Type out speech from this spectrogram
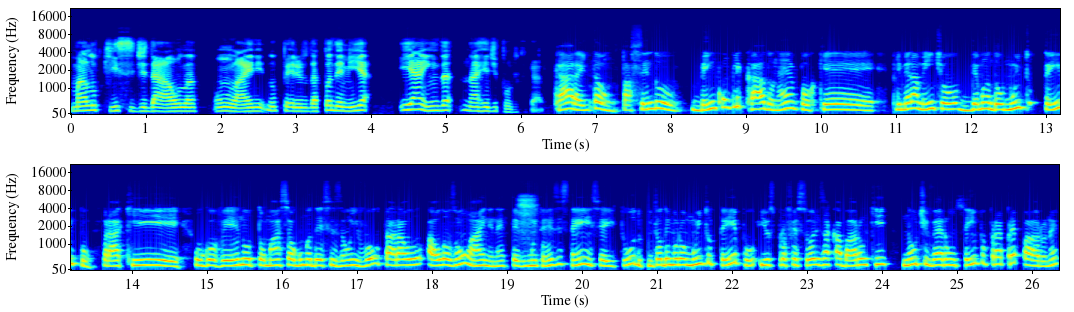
maluquice de dar aula online no período da pandemia e ainda na rede pública, cara? Cara, então, tá sendo bem complicado, né? Porque primeiramente, demandou muito tempo para que o governo tomasse alguma decisão em voltar ao aulas online, né? Teve muita resistência e tudo, então demorou muito tempo e os professores acabaram que não tiveram tempo para preparo, né?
